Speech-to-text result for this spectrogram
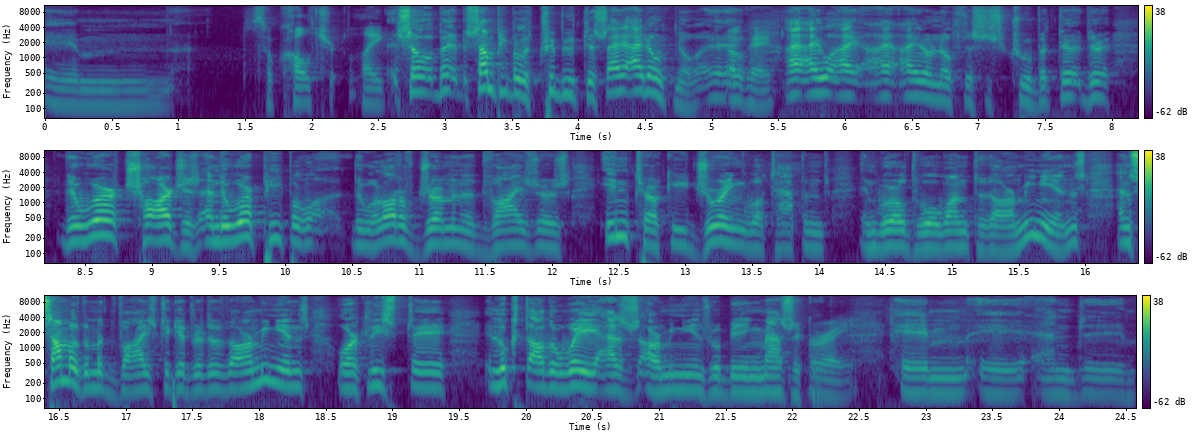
um, so culture, like, so, but some people attribute this. I, I don't know. Uh, Okay. I, I, I, I don't know if this is true, but there, there, there were charges, and there were people. There were a lot of German advisors in Turkey during what happened in World War One to the Armenians, and some of them advised to get rid of the Armenians, or at least uh, looked the other way as Armenians were being massacred. Right. Um, uh, and um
